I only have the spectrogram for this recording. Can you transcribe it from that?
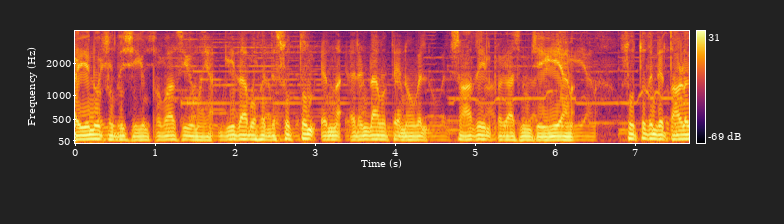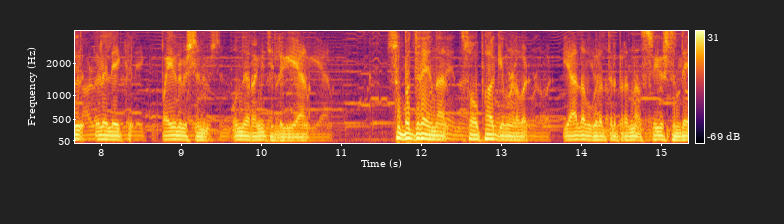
പയ്യന്നൂർ സ്വദേശിയും പ്രവാസിയുമായ ഗീതാമോഹന്റെ സ്വത്വം എന്ന രണ്ടാമത്തെ നോവൽ ഷാർജയിൽ പ്രകാശനം ചെയ്യുകയാണ്. സ്വത്വത്തിന്റെ താളുകളിലേക്ക് പയ്യന്നൂർ വിഷൻ ഒന്നിറങ്ങി ചെല്ലുകയാണ് സുഭദ്ര എന്നാൽ സൗഭാഗ്യമുള്ളവൾ. യാദവകുലത്തിൽ പിറന്ന ശ്രീകൃഷ്ണന്റെ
